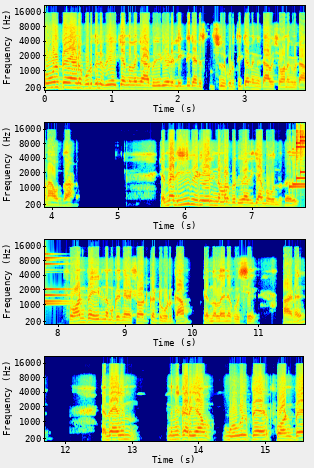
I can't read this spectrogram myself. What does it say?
ഗൂഗിൾ പേ ആണ് കൂടുതൽ ഉപയോഗിക്കുകയെന്നുണ്ടെങ്കിൽ ആ വീഡിയോയുടെ ലിങ്ക് ഞാൻ ഡിസ്ക്രിപ്ഷനിൽ കൊടുത്തിക്കാൻ നിങ്ങൾക്ക് ആവശ്യമാണെങ്കിൽ കാണാവുന്നതാണ്. എന്നാൽ ഈ വീഡിയോയിൽ നമ്മൾ പ്രതിപാദിക്കാൻ പോകുന്നത് ഫോൺ പേയിൽ നമുക്ക് ഇങ്ങനെ ഷോർട്ട് കട്ട് കൊടുക്കാം എന്നുള്ളതിനെ കുറിച്ച് ആണ്. എന്തായാലും നിങ്ങൾക്കറിയാം ഗൂഗിൾ പേ ഫോൺ പേ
